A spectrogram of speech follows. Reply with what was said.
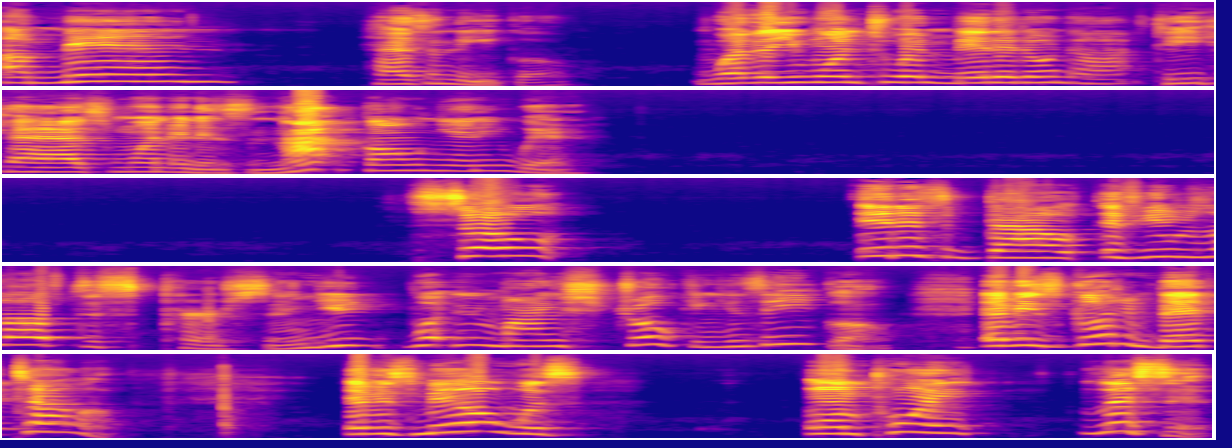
a man has an ego. Whether you want to admit it or not, he has one and it's not going anywhere. So it is about if you love this person, you wouldn't mind stroking his ego. If he's good in bed, tell him. If his meal was on point, listen,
